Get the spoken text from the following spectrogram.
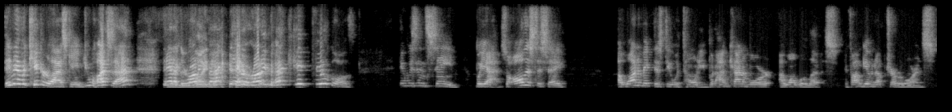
They didn't have a kicker last game. Did you watch that? They had Yeah, a running back. They had a running running back kick field goals. It was insane. But yeah, so all this to say, I want to make this deal with Tony, but I'm kind of more. I want Will Levis. If I'm giving up Trevor Lawrence,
